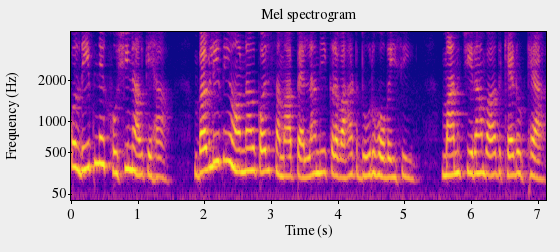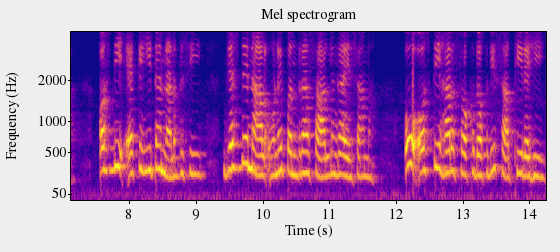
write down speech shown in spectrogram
ਕੁਲਦੀਪ ਨੇ ਖੁਸ਼ੀ ਨਾਲ ਕਿਹਾ। ਬਬਲੀ ਦੀ ਆਉਣ ਨਾਲ ਕੁਝ ਸਮਾਂ ਪਹਿਲਾਂ ਦੀ ਕੜਵਾਹਟ ਦੂਰ ਹੋ ਗਈ ਸੀ। ਮਨ ਚਿਰਾਂ ਬਾਅਦ ਖਿੜ ਉੱਠਿਆ। ਉਸ ਦੀ ਇੱਕ ਹੀ ਤਾਂ ਨਣਦ ਸੀ, ਜਿਸ ਦੇ ਨਾਲ ਉਹਨੇ 15 ਸਾਲ ਲੰਘਾਏ ਸਨ। ਉਹ ਉਸ ਦੀ ਹਰ ਸੁੱਖ ਦੁੱਖ ਦੀ ਸਾਥੀ ਰਹੀ।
